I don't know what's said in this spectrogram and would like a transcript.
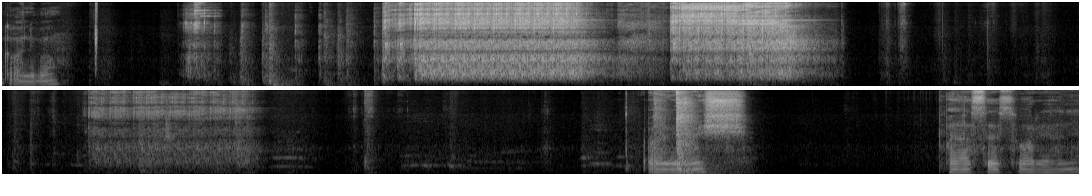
Galiba. Ölmemiş. Bayağı ses var yani.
